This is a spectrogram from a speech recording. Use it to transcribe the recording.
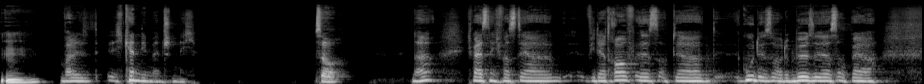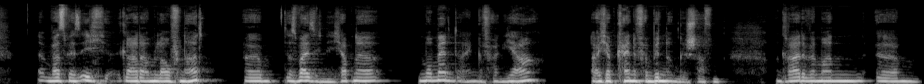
Mhm. Weil ich kenne die Menschen nicht. So. Ne? Ich weiß nicht, was der, wie der drauf ist, ob der gut ist oder böse ist, ob er, was weiß ich, gerade am Laufen hat. Ähm, das weiß ich nicht. Ich habe einen Moment eingefangen, ja, aber ich habe keine Verbindung geschaffen. Und gerade wenn man, ähm,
